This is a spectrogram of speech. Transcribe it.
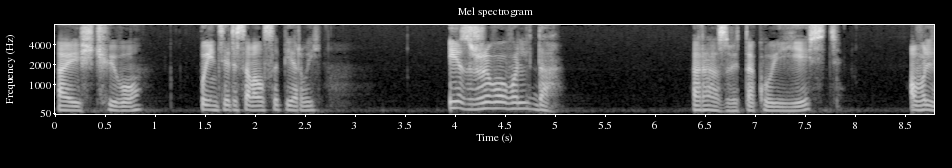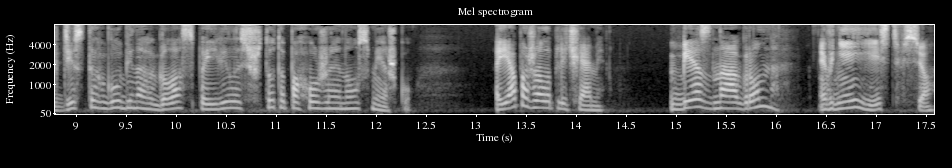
«А из чего?» — поинтересовался первый. «Из живого льда». «Разве такое есть?» В льдистых глубинах глаз появилось что-то похожее на усмешку. Я пожала плечами. Бездна огромна, в ней есть все.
